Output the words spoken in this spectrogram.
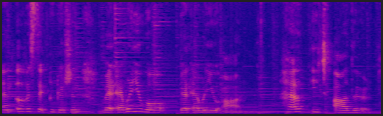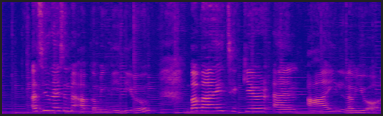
and always take precaution wherever you go, wherever you are. Help each other. I'll see you guys in my upcoming video. Bye bye, take care, and I love you all.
